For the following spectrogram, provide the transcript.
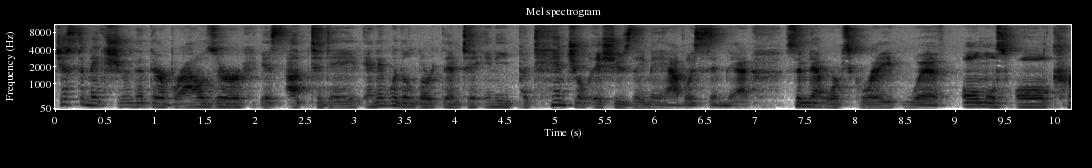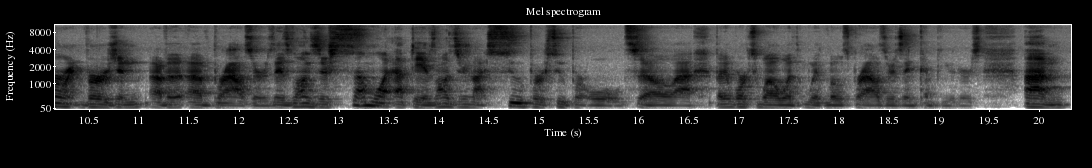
just to make sure that their browser is up to date and it would alert them to any potential issues they may have with SimNet. SimNet works great with almost all current version of, of browsers, as long as they're somewhat updated, as long as they're not super, super old. So, uh, but it works well with, with most browsers and computers. Um,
